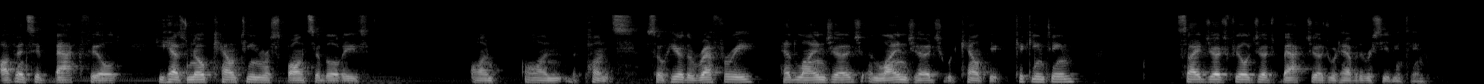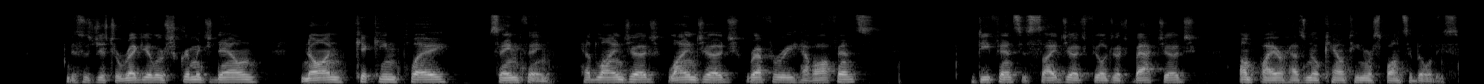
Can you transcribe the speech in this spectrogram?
offensive backfield. He has no counting responsibilities on on the punts. So here the referee, head line judge, and line judge would count the kicking team. Side judge, field judge, back judge would have the receiving team. This is just a regular scrimmage down, non-kicking play. Same thing. Headline judge, line judge, referee have offense. Defense is side judge, field judge, back judge. Umpire has no counting responsibilities.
